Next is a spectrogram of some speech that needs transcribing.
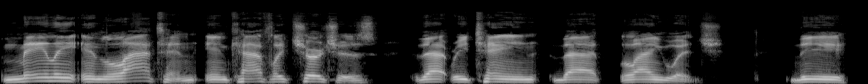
mainly in Latin in Catholic churches that retain that language. The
